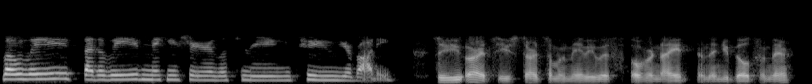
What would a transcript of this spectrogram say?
slowly, steadily making sure you're listening to your body. So you all right, so you start someone maybe with overnight and then you build from there?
